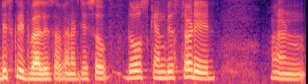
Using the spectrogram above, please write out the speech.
discrete values of energy. So, those can be studied and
